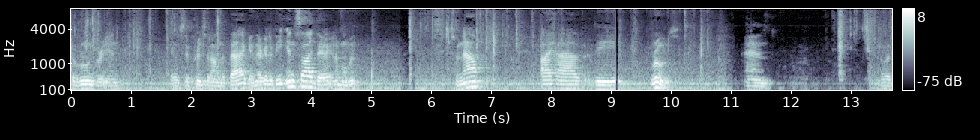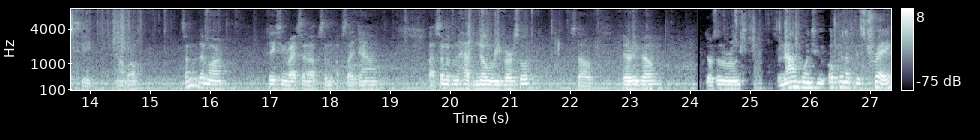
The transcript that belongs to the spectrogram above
the runes were in, is imprinted on the bag, and they're going to be inside there in a moment. So now I have the runes, and let's see. Oh, well, some of them are facing right side up, some upside down. Uh, some of them have no reversal. So there we go. Those are the runes. So now I'm going to open up this tray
